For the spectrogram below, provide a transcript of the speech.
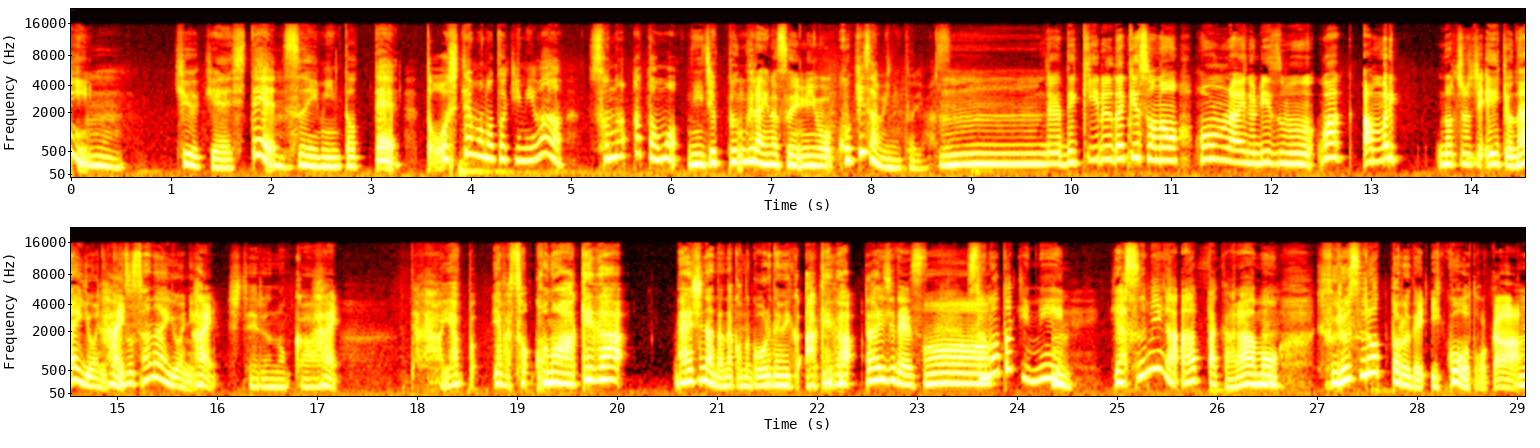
休憩してうん。睡眠とって、どうしてもの時にはその後も20分ぐらいの睡眠を小刻みにとります。うん。だからできるだけその本来のリズムはあんまり後々影響ないように、はい。崩さないようにはい。してるのか、はい、だからやっぱやっぱそこの明けが大事なんだなこのゴールデンウィーク明けが。大事です。そその時に休みがあったからもうフルスロットルで行こうとか、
